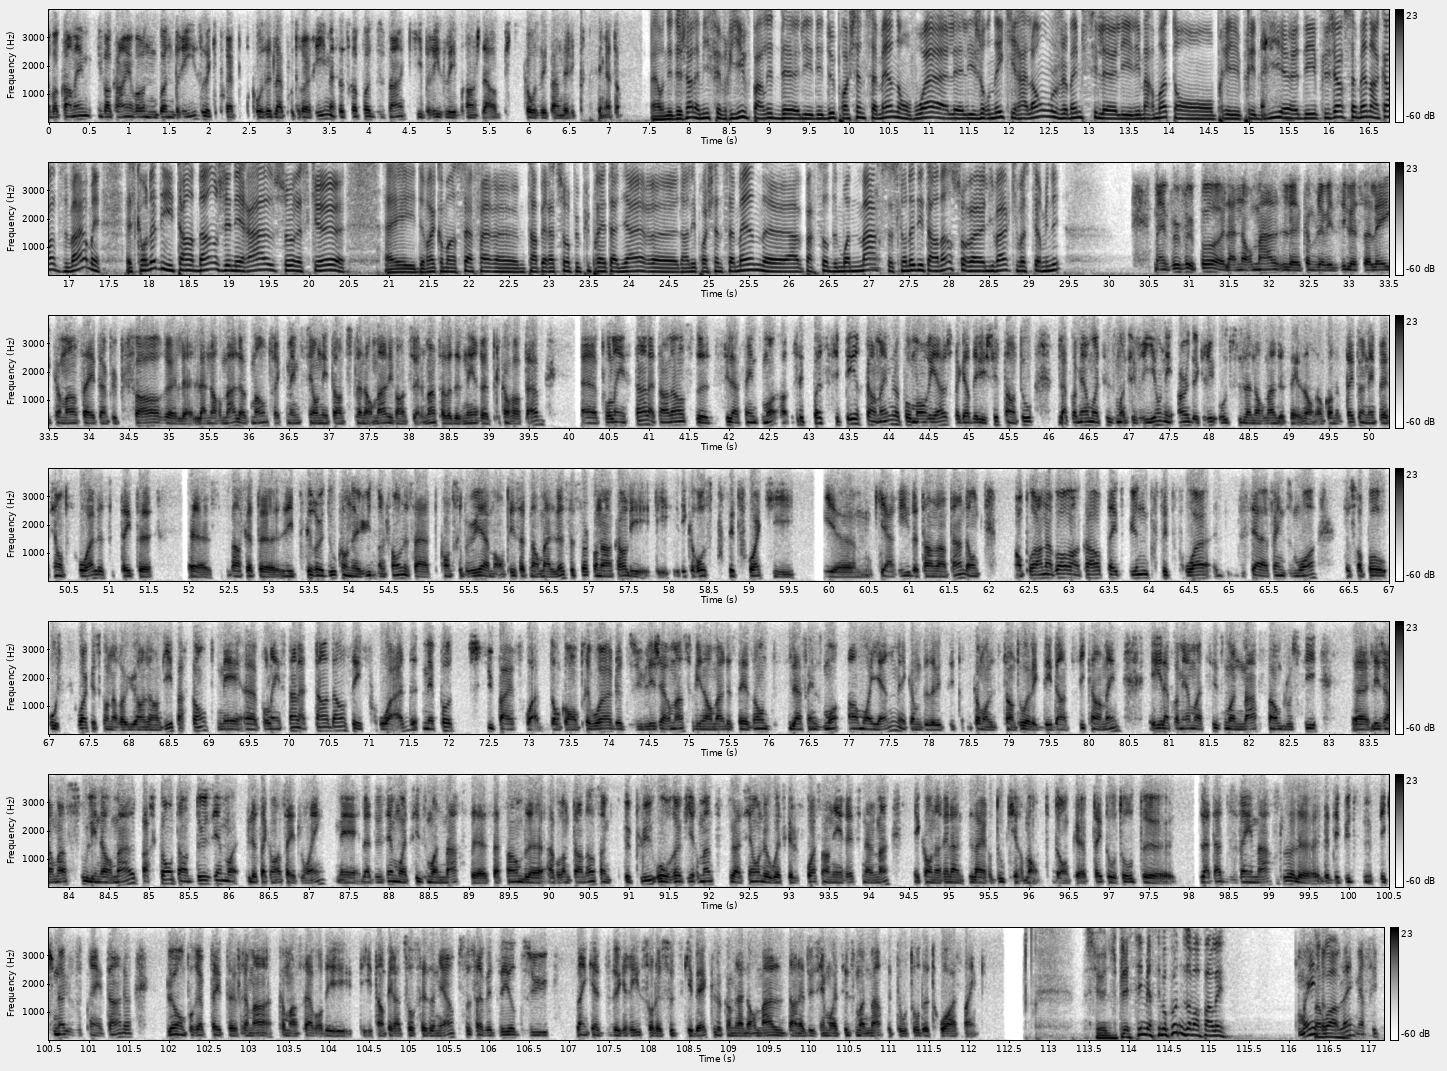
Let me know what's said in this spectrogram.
ça va quand même, il va quand même avoir une bonne brise qui pourrait causer de la poudrerie, mais ce sera pas du vent qui brise les branches d'arbres et qui cause des pannes d'électricité, mettons. Euh, on est déjà à la mi-février. Vous parlez des deux prochaines semaines. On voit les journées qui rallongent, même si les, marmottes ont prédit euh, plusieurs semaines encore d'hiver. Mais est-ce qu'on a des tendances générales sur est-ce que euh, il devrait commencer à faire une température un peu plus printanière dans les prochaines semaines, à partir du mois de mars? Est-ce qu'on a des tendances sur l'hiver qui va se terminer? Mais veut, veut pas, la normale, comme vous l'avez dit, le soleil commence à être un peu plus fort, euh, la, normale augmente, fait que même si on est en dessous de la normale, éventuellement, ça va devenir euh, plus confortable. Euh, pour l'instant, la tendance d'ici la fin du mois, ah, c'est pas si pire quand même là, pour Montréal. Je regardais les chiffres tantôt. La première moitié du mois de février, on est un degré au-dessus de la normale de saison. Donc, on a peut-être une impression de froid. C'est peut-être en fait, les petits redoux qu'on a eus, dans le fond, là, ça a contribué à monter cette normale-là. C'est sûr qu'on a encore les, les, les, grosses poussées de froid qui, qui, euh, qui arrivent de temps en temps. Donc, on pourrait en avoir encore peut-être une poussée de froid d'ici à la fin du mois. Ce ne sera pas aussi froid que ce qu'on aura eu en janvier, par contre, mais euh, pour l'instant, la tendance est froide, mais pas super froide. Donc, on prévoit du légèrement sous les normales de saison d'ici la fin du mois en moyenne, mais comme vous avez dit, comme on le dit tantôt, avec des dentilles quand même. Et la première moitié du mois de mars semble aussi euh, légèrement sous les normales. Par contre, en deuxième là, ça commence à être loin, mais la deuxième moitié du mois de mars, euh, ça semble avoir une tendance un petit peu plus au revirement de situation, là, où est-ce que le froid s'en irait finalement et qu'on aurait l'air doux qui remonte. Donc, euh, peut-être autour de, la date du 20 mars, là, le, début de l'équinoxe du printemps, là, là, on pourrait peut-être vraiment commencer à avoir des, températures saisonnières. ça, ça veut dire du 5 à 10 degrés sur le sud du Québec, là, comme la normale dans la deuxième moitié du mois de mars, c'est autour de 3 à 5. Monsieur Duplessis, merci beaucoup de nous avoir parlé. Oui, pas de problème. Merci.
